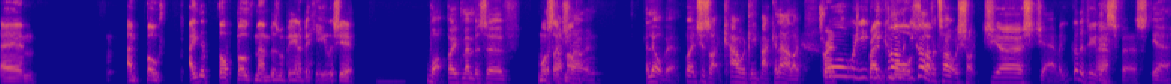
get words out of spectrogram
Um, and both, I thought both members were being a bit heelish here. What both members of Mustache, Mountain. A little bit, but it's just like cowardly backing out. Like, Trent, oh, well, you, you can't, you can't have a title shot just yet. Like, you've got to do Yeah. this first. Yeah,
